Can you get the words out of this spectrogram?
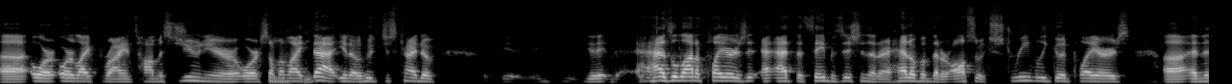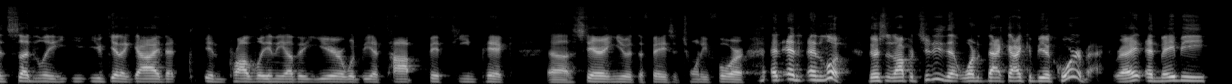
uh, or or like Brian Thomas Jr. or someone mm-hmm. like that, you know, who's just kind of has a lot of players at the same position that are ahead of them that are also extremely good players uh, and then suddenly you, you, get a guy that in probably any other year would be a top 15 pick uh, staring you at the face at 24. And and and look, there's an opportunity that one that guy could be a quarterback, right? And maybe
